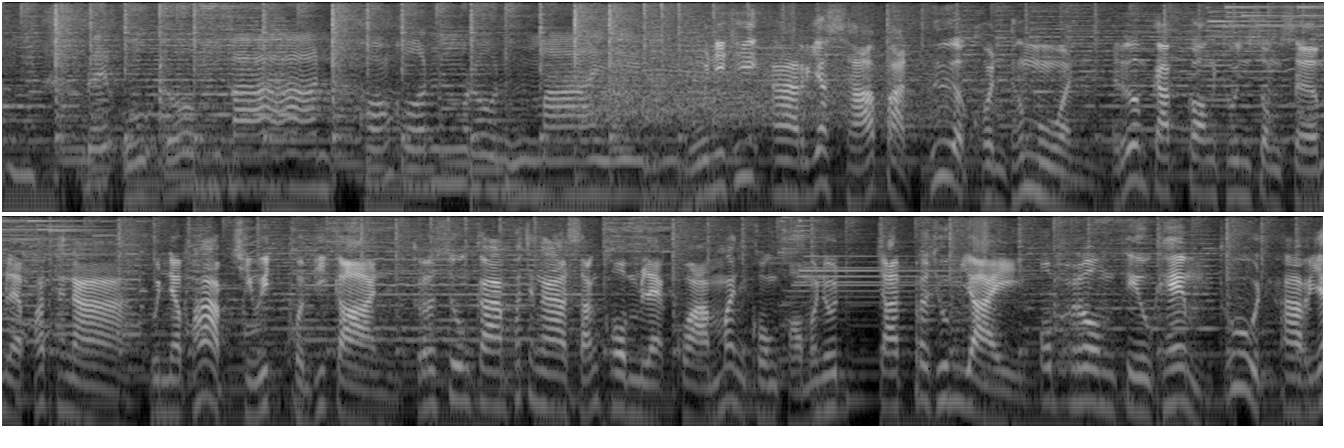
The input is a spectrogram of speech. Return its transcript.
ม ด้วยอุดมการของคนรุ่นใหม่ ลนิธิอารยสถาปัตย์เพื่อคนทั้งมวล ร่วมกับกองทุนส่งเสริมและพัฒนาคุณภาพชีวิตคนพิการ กระทรวงการพัฒนาสังคมและความมั่นคงของมนุษย์ จัดประชุมใหญ่ อบรมติวเข้ม ทูตอารย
